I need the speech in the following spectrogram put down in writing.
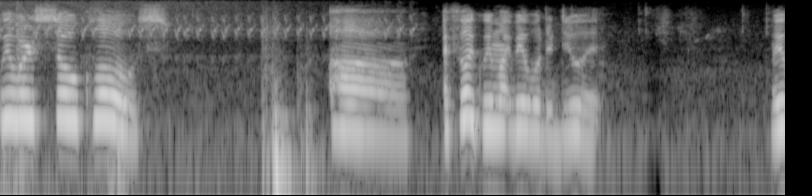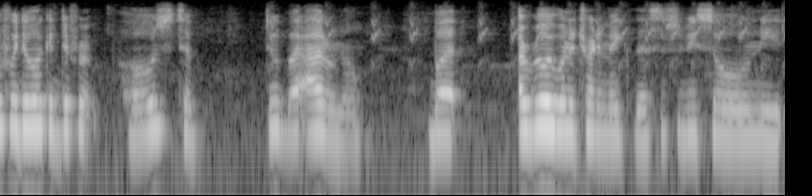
We were so close. Uh, I feel like we might be able to do it. Maybe if we do like a different pose to do but I don't know. But I really want to try to make this. This would be so neat.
